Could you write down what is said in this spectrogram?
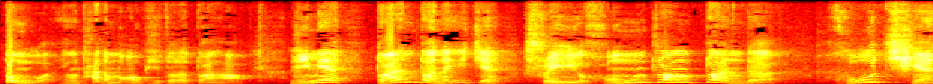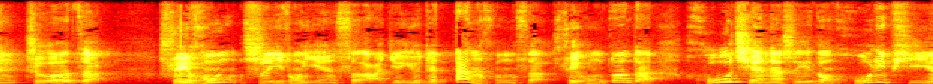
动物，用它的毛皮做的短袄，里面短短的一件水红装缎的湖浅褶子。水红是一种颜色啊，就有点淡红色。水红装的狐浅呢，是一种狐狸皮，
